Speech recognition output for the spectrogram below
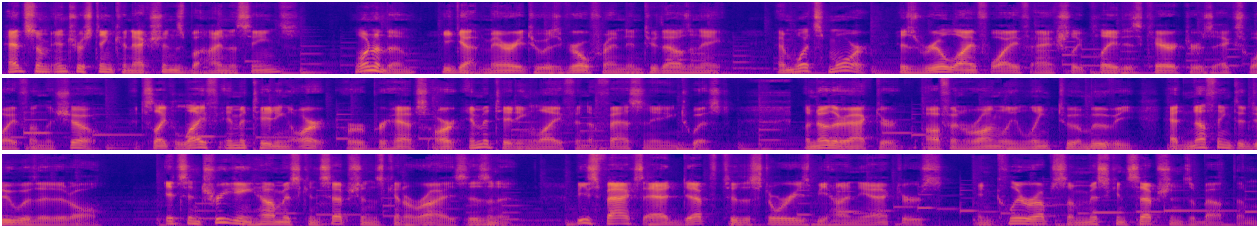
had some interesting connections behind the scenes? One of them, he got married to his girlfriend in 2008. And what's more, his real life wife actually played his character's ex wife on the show. It's like life imitating art, or perhaps art imitating life in a fascinating twist. Another actor, often wrongly linked to a movie, had nothing to do with it at all. It's intriguing how misconceptions can arise, isn't it? These facts add depth to the stories behind the actors and clear up some misconceptions about them,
